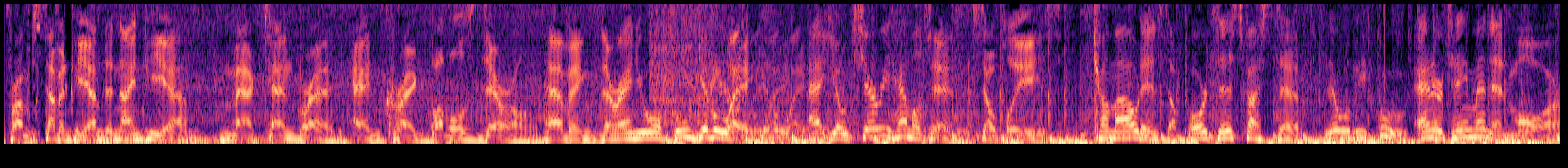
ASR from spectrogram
From 7 p.m. to 9 p.m., Mac 10 Bread and Craig Bubbles Daryl having their annual food giveaway at Yo Cherry Hamilton. So please come out and support this festive. There will be food, entertainment, and more.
